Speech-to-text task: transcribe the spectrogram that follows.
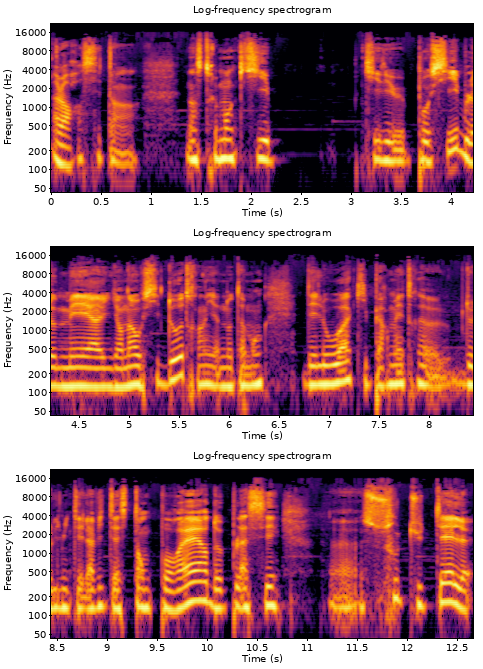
Alors c'est un, instrument qui est qui est possible, mais euh, il y en a aussi d'autres. Hein. Il y a notamment des lois qui permettent euh, de limiter la vitesse temporaire, de placer sous tutelle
